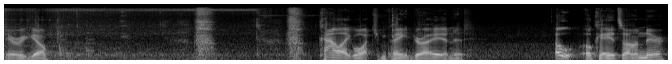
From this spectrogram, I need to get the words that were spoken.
There we go. kind of like watching paint dry, isn't it? Oh, okay, it's on there.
